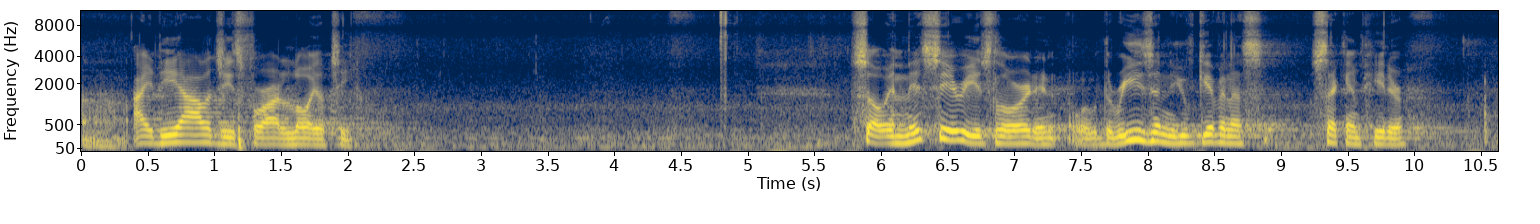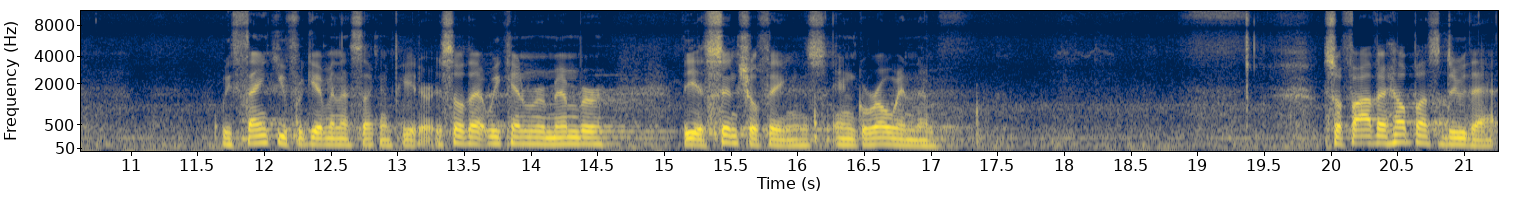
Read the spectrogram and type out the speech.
uh, ideologies for our loyalty. So, in this series, Lord, and the reason you've given us Second Peter we thank you for giving us Second Peter so that we can remember the essential things and grow in them. So, Father, help us do that.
